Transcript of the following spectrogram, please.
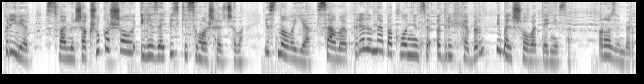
Привет! С вами Шакшука Шоу или Записки сумасшедшего. И снова я, самая преданная поклонница Одри Хэбберн и большого тенниса. Розенберг.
